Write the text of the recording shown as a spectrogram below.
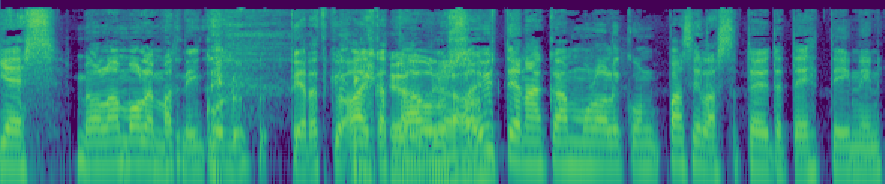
yes, me ollaan molemmat niin kuin, tiedätkö, aikataulussa. Kyllä. Yhteen aikaan mulla oli, kun Pasilassa töitä tehtiin, niin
